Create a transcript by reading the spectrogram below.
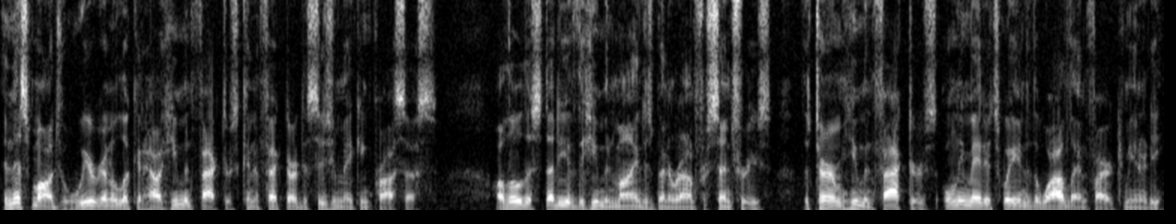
In this module, we are going to look at how human factors can affect our decision-making process. Although the study of the human mind has been around for centuries, the term human factors only made its way into the wildland fire community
